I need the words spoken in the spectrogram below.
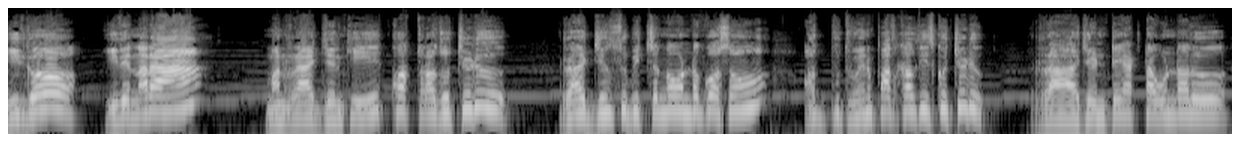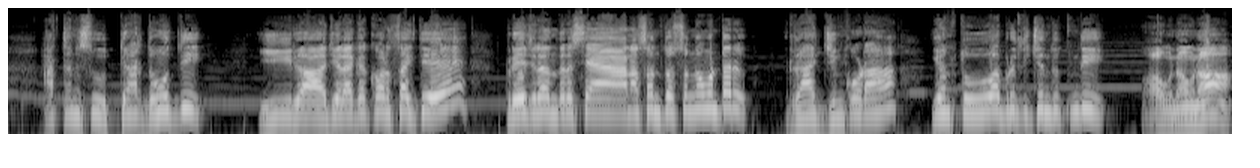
ఇదిగో ఇదిన్నారా మన రాజ్యానికి కొత్త రాజు వచ్చాడు. రాజ్యం సుభిచ్చంగా ఉండడం కోసం అద్భుతమైన పథకాలు తీసుకొచ్చాడు. రాజంటే ఎట్టా ఉండాలో అతని సూత్తే అర్థమవుద్ది. ఈ రాజులాగా కొనసాగితే ప్రజలందరూ చాలా సంతోషంగా ఉంటారు. రాజ్యం కూడా ఎంతో అభివృద్ధి చెందుతుంది. అవునవునా?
